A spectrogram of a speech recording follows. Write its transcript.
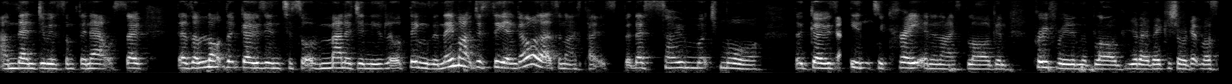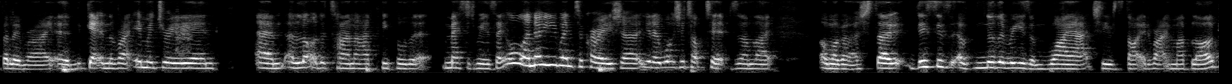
i'm then doing something else. So there's a lot that goes into sort of managing these little things and they might just see it and go oh that's a nice post but there's so much more that goes into creating a nice blog and proofreading the blog you know making sure i get my spelling right and getting the right imagery in. Um, a lot of the time i have people that message me and say oh i know you went to croatia you know what's your top tips? And i'm like oh my gosh so this is another reason why i actually started writing my blog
